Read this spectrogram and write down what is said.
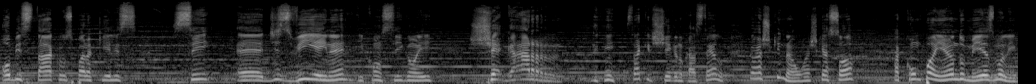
obstáculos para que eles se é, desviem, né? E consigam aí chegar. Será que ele chega no castelo? Eu acho que não. Acho que é só acompanhando mesmo ali.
